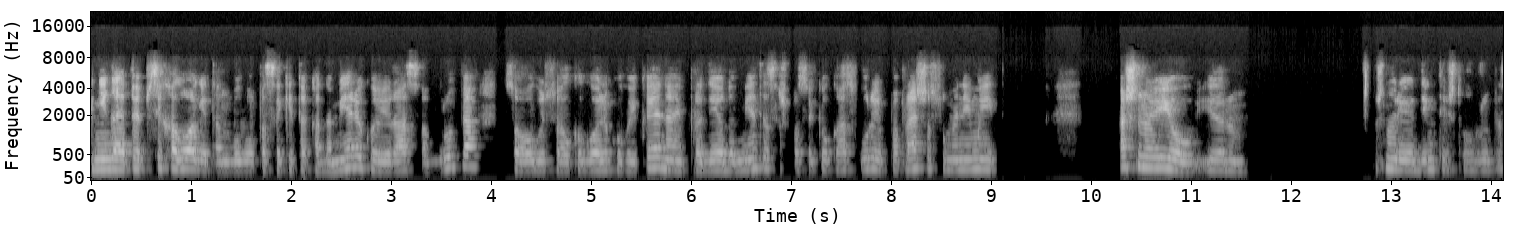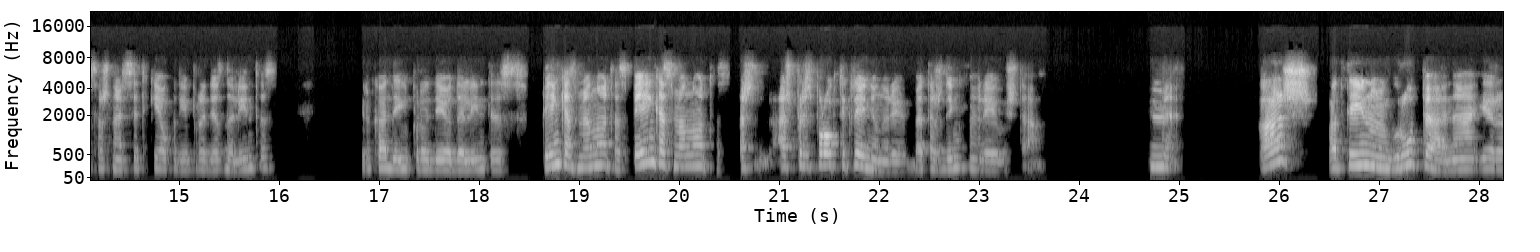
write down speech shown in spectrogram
knygą apie psichologiją, ten buvo pasakyta, kad Amerikoje yra subgrupė suaugusių alkoholikų vaikai, ne, pradėjo domėtis, aš pasakiau, kas kūrė ir paprašė su manimi. Aš nuėjau ir aš norėjau dingti iš tos grupės, aš nesitikėjau, kad jie pradės dalintis. Ir kada jį pradėjo dalintis, penkias minutės, penkias minutės, aš, aš prisprog tikrai nenorėjau, bet aš dingti norėjau iš ten. Aš ateinu į grupę ne, ir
